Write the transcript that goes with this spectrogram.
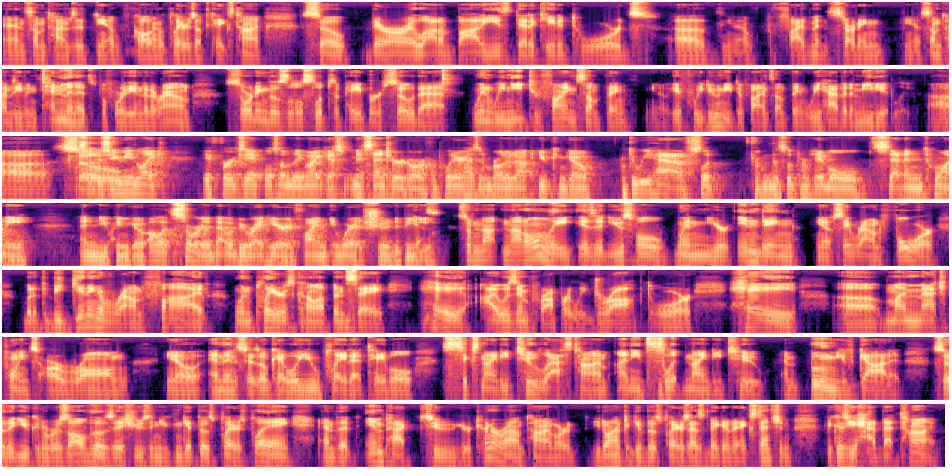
And sometimes it, you know, calling the players up takes time. So there are a lot of bodies dedicated towards, uh, you know, five minutes starting, you know, sometimes even 10 minutes before the end of the round, sorting those little slips of paper so that when we need to find something, you know, if we do need to find something, we have it immediately. Uh, so, So, so you mean like if, for example, something might get misentered, or if a player hasn't brought it up, you can go, "Do we have slip from the slip from table seven twenty? And you can go, "Oh, it's sorted. That would be right here," and find where it should be. Yes. So not not only is it useful when you're ending, you know, say round four, but at the beginning of round five, when players come up and say, "Hey, I was improperly dropped," or "Hey, uh, my match points are wrong," you know, and then it says, "Okay, well, you played at table 692 last time. I need slip 92," and boom, you've got it, so that you can resolve those issues and you can get those players playing, and the impact to your turnaround time, or you don't have to give those players as big of an extension because you had that time.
